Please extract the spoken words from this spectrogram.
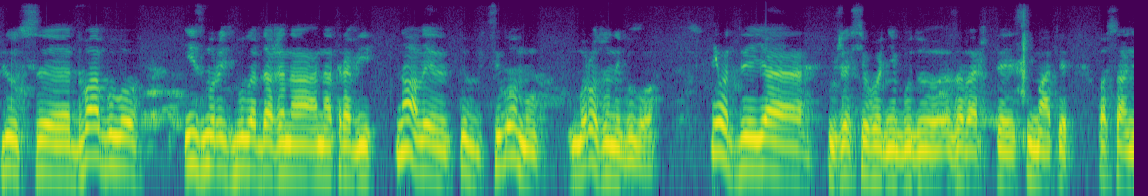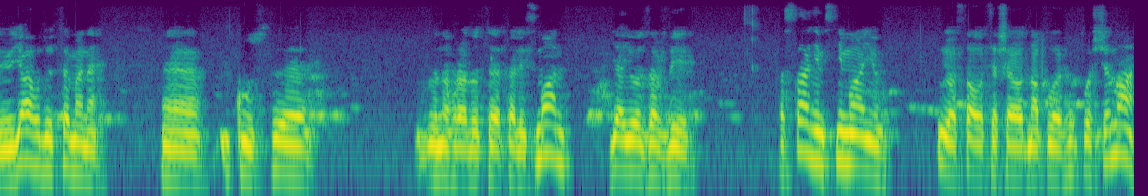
плюс 2 було, ізморозь була навіть на, на траві. Ну, але в цілому морозу не було. І от я вже сьогодні буду завершити знімати останню ягоду. Це в мене е, куст е, винограду, це талісман. Я його завжди останнім знімаю. Ну, і осталася ще одна площина.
